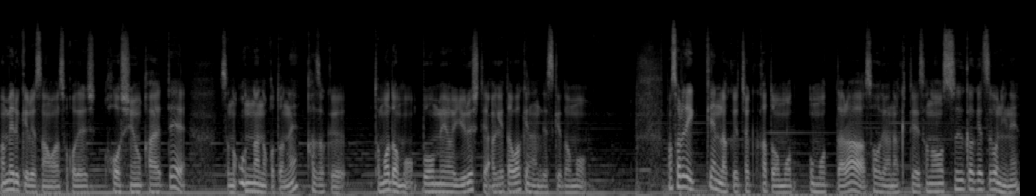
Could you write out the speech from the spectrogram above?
まあ、メルケルさんはそこで方針を変えてその女の子とね家族ともども亡命を許してあげたわけなんですけども、まあ、それで一件落着かと思ったらそうではなくてその数ヶ月後にね、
